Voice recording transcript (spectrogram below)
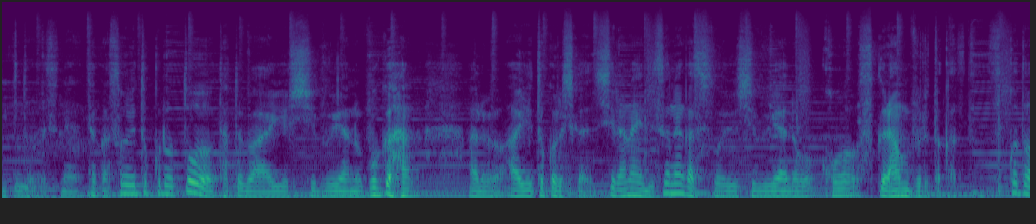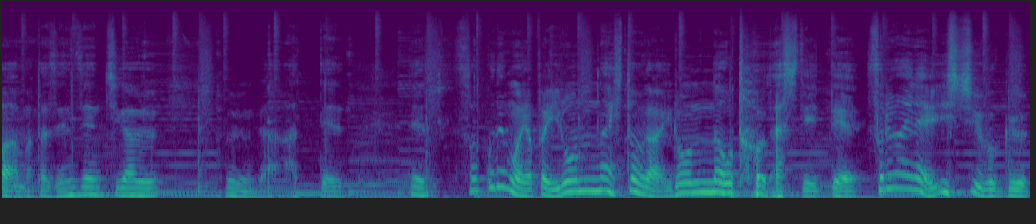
行くとですねだからそういうところと例えばああいう渋谷の僕はあのああいうところしか知らないんですがなんかそういう渋谷のこうスクランブルとかそことはまた全然違う部分があって。でそこでもやっぱりいろんな人がいろんな音を出していてそれはね一種僕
